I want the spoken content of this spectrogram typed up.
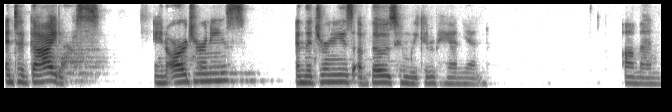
and to guide us in our journeys and the journeys of those whom we companion. Amen.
